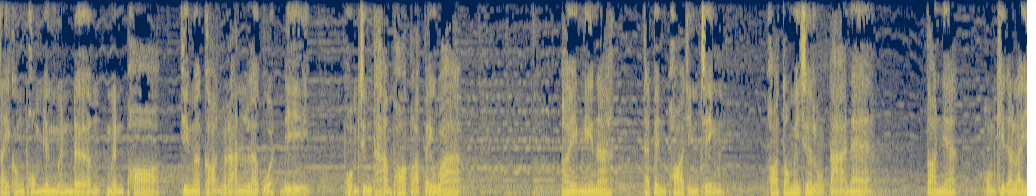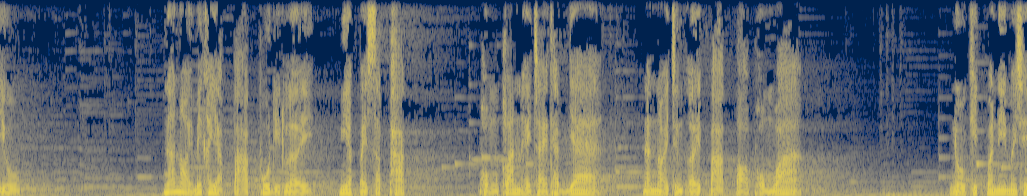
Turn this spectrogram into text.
สัยของผมยังเหมือนเดิม เหมือนพ่อที่เมื่อก่อนรั้นและอวดดี ผมจึงถามพ่อกลับไปว่า เอาอย่างนี้นะ ถ้าเป็นพ่อจริง ๆ พ่อต้องไม่เชื่อหลวงตาแน่ ตอนเนี้ยผมคิดอะไรอยู่น้าหน่อยไม่ขยับปากพูดอีกเลย เงียบไปสักพัก ผมกลั้นหายใจแทบแย่น้าหน่อยจึงเอ่ยปากตอบผมว่า หนูคิดว่านี่ไม่ใช่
